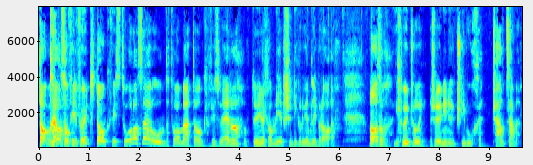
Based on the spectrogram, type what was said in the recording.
Danke, so viel für heute. Danke fürs Zuhören und vor allem auch danke fürs Wählen. Natürlich am liebsten die Grünen Liberalen. Also, ich wünsche euch eine schöne nächste Woche. Ciao zusammen.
